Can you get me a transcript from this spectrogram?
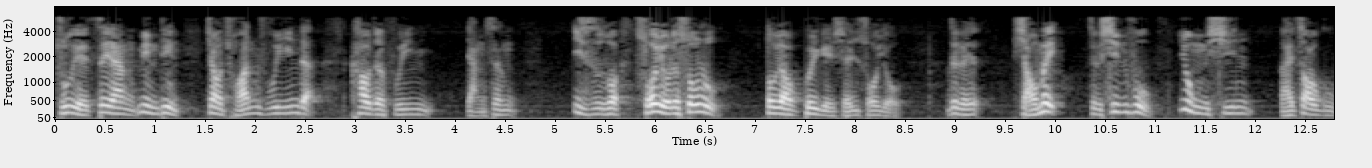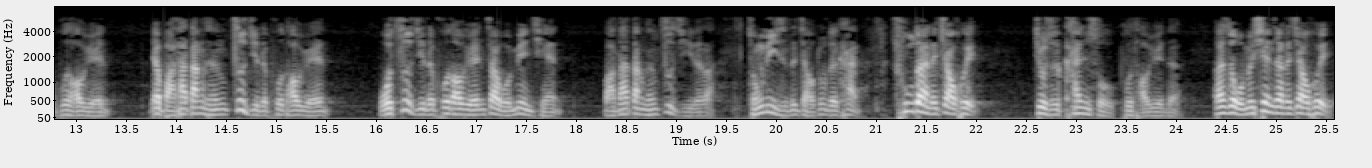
主也这样命定，叫传福音的靠着福音养生。意思是说，所有的收入都要归给神所有。这个小妹，这个心腹。用心来照顾葡萄园，要把它当成自己的葡萄园。我自己的葡萄园在我面前，把它当成自己的了。从历史的角度来看，初代的教会就是看守葡萄园的。但是我们现在的教会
